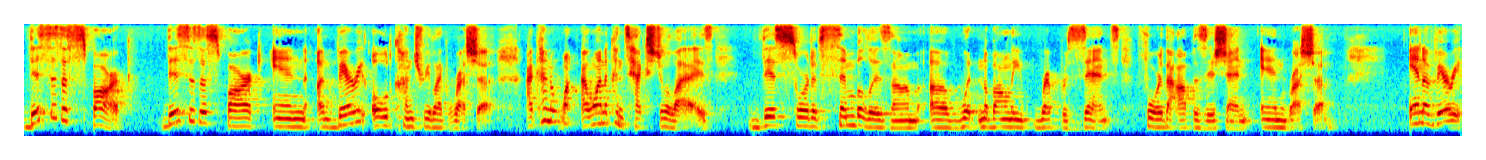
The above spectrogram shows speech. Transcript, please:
this is a spark this is a spark in a very old country like Russia. I kind of want I want to contextualize this sort of symbolism of what Navalny represents for the opposition in Russia in a very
